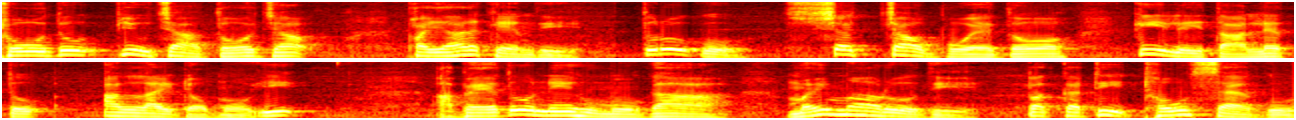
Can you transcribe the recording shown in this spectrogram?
ထိုသို့ပြုကြသောကြောင့် ဖယားသခင်သည်သူတို့ကိုရှက်ကြောက်ပွေသောကိလေသာလက်သို့အပ်လိုက်တော်မူ၏အဘယ်သို့နည်းဟုမူကားမိမ္မာတို့သည် ပကတိထုံးစံကို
